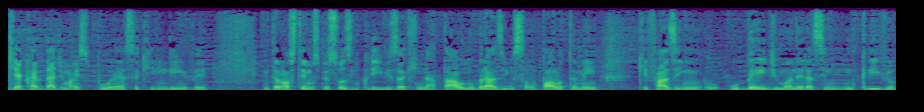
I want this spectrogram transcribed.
Que é a caridade mais pura, essa que ninguém vê. Então nós temos pessoas incríveis aqui em Natal, no Brasil, em São Paulo também, que fazem o, o bem de maneira assim incrível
